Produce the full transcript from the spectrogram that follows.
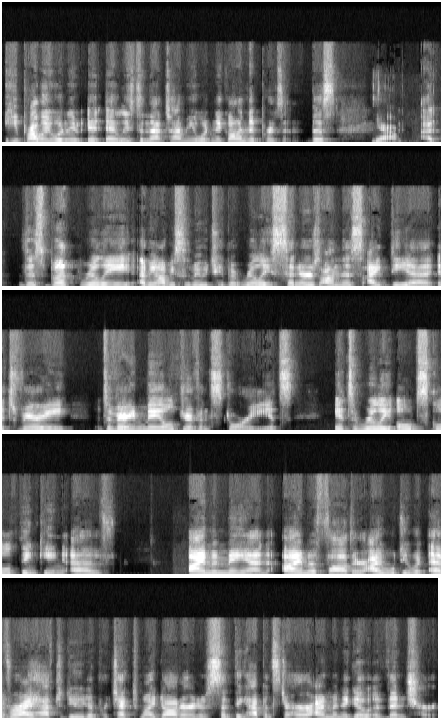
he probably wouldn't. Have, at least in that time, he wouldn't have gone to prison. This Yeah. uh, this book really i mean obviously the movie too but really centers on this idea it's very it's a very male driven story it's it's a really old school thinking of i'm a man i'm a father i will do whatever i have to do to protect my daughter and if something happens to her i'm going to go avenge her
